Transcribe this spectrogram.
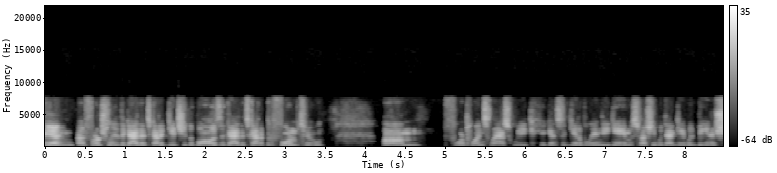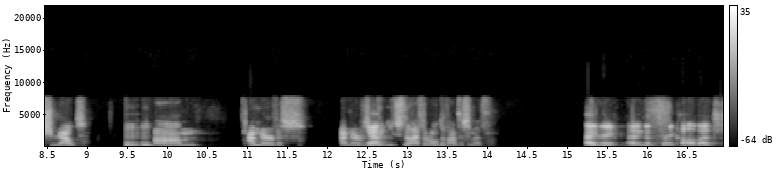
And yeah. unfortunately, the guy that's got to get you the ball is the guy that's got to perform too. Um, four points last week against the gettable indie game, especially with that game with being a shootout. Mm-hmm. Um, I'm nervous. I'm nervous. Yeah. I think you still have to roll DeVonta Smith. I agree. I think that's a great call, but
